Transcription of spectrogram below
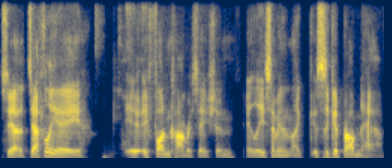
So yeah, it's definitely a a fun conversation. At least, I mean, like this is a good problem to have.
